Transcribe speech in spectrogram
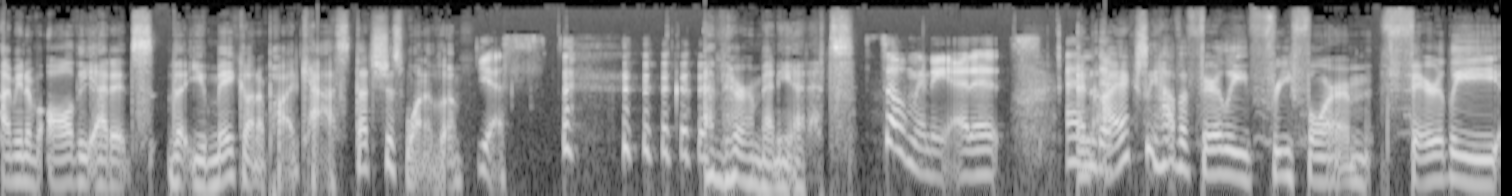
I mean, of all the edits that you make on a podcast, that's just one of them. yes. And there are many edits. So many edits. And, And, I actually have a fairly free form, fairly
